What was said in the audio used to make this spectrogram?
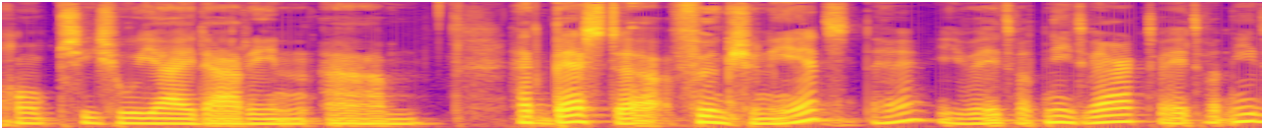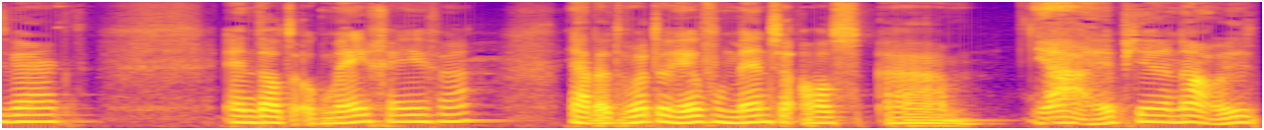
gewoon precies hoe jij daarin um, het beste functioneert. Hè? Je weet wat niet werkt, weet wat niet werkt. En dat ook meegeven. Ja, dat wordt door heel veel mensen als um, ja, heb je nou,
